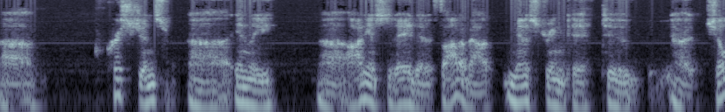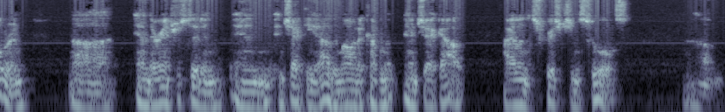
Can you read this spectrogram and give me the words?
uh, Christians uh, in the uh, audience today that have thought about ministering to, to uh, children uh, and they're interested in, in, in, checking it out, they want to come and check out Highlands Christian Schools. Um,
